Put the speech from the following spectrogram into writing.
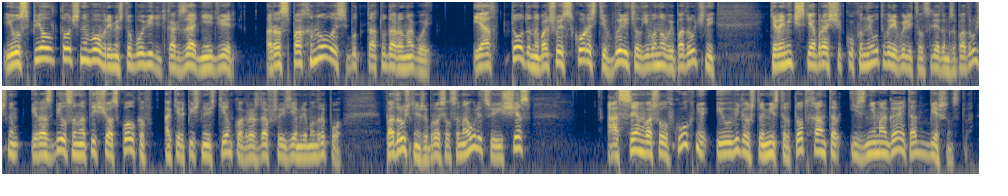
и успел точно вовремя, чтобы увидеть, как задняя дверь распахнулась, будто от удара ногой, и оттуда на большой скорости вылетел его новый подручный. Керамический образчик кухонной утвари вылетел следом за подручным и разбился на тысячу осколков о кирпичную стенку, ограждавшую землю Монрепо. Подручный же бросился на улицу и исчез, а Сэм вошел в кухню и увидел, что мистер Тодд Хантер изнемогает от бешенства —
